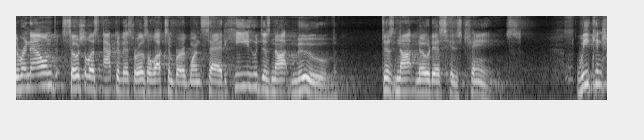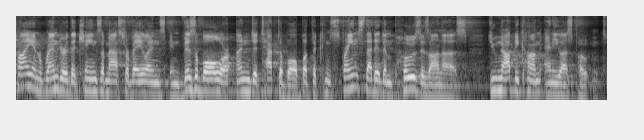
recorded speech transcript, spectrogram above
The renowned socialist activist Rosa Luxemburg once said, He who does not move does not notice his chains. We can try and render the chains of mass surveillance invisible or undetectable, but the constraints that it imposes on us do not become any less potent.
